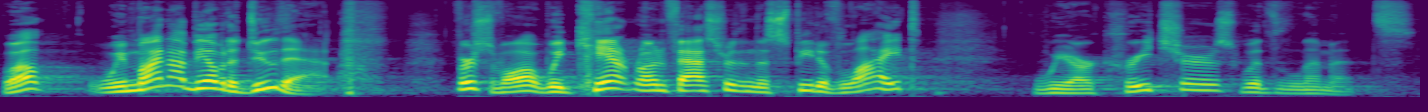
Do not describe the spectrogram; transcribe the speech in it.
Well, we might not be able to do that. First of all, we can't run faster than the speed of light. We are creatures with limits.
